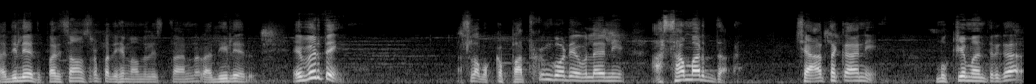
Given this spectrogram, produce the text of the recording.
అది లేదు. పది సంవత్సరం పదిహేను వందలు ఇస్తా అన్నారు. అది లేదు. ఎవ్రీథింగ్ అసలు ఒక్క పథకం కూడా ఇవ్వలేని అసమర్థ చేతకాని ముఖ్యమంత్రిగా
